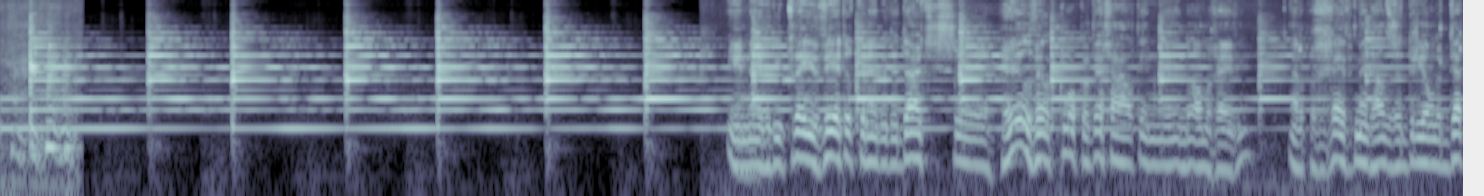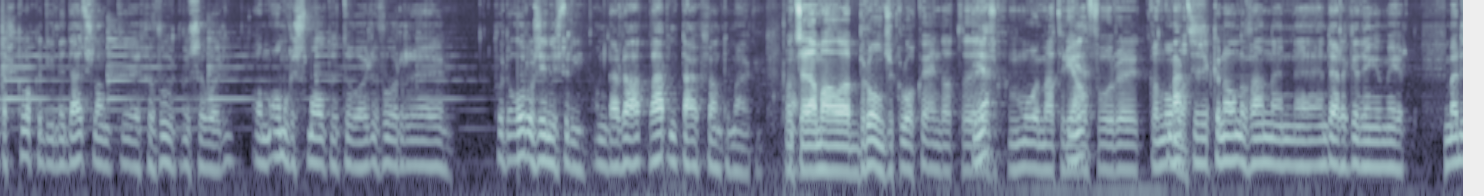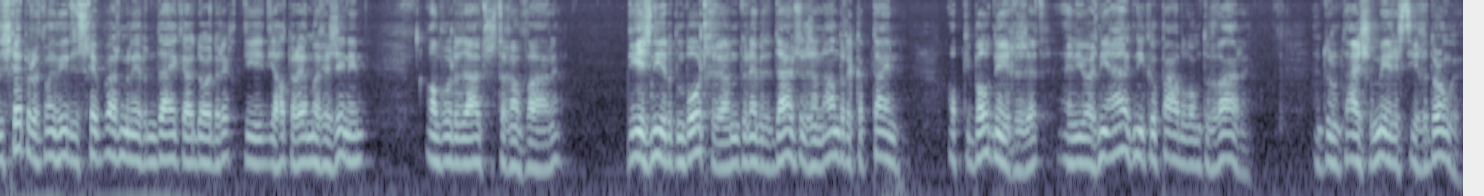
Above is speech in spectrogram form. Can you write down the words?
In 1942 toen hebben de Duitsers eh, heel veel klokken weggehaald in, in de omgeving. En op een gegeven moment hadden ze 330 klokken die naar Duitsland eh, gevoerd moesten worden. Om omgesmolten te worden voor, eh, voor de oorlogsindustrie. Om daar wa- wapentuig van te maken. Want het zijn allemaal eh, bronzen klokken en dat Ja. is mooi materiaal Ja. voor eh, kanonnen. Maakten ze kanonnen van en, en dergelijke dingen meer. Maar de schipper van wie de schipper was, meneer Van Dijk uit Dordrecht, die, die had er helemaal geen zin in om voor de Duitsers te gaan varen. Die is niet op een boot gegaan. Toen hebben de Duitsers een andere kapitein op die boot neergezet. En die was niet, eigenlijk niet capabel om te varen. En toen op het IJsselmeer is die gedronken.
